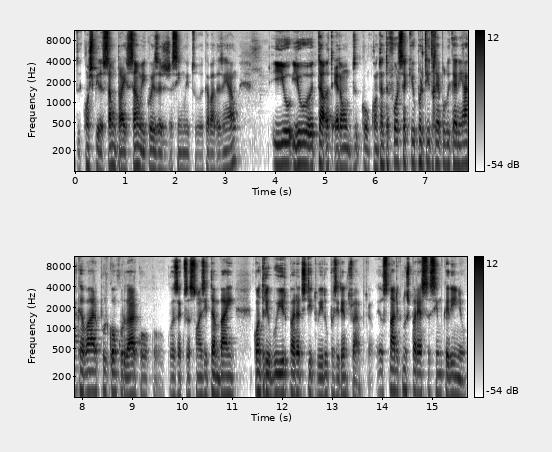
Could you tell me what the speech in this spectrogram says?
de, conspiração, traição e coisas assim muito acabadas em ão. E, o, e o, eram de, com, com, tanta força que o Partido Republicano ia acabar por concordar com, com, com, as acusações e também contribuir para destituir o presidente Trump. É o cenário que nos parece assim um bocadinho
